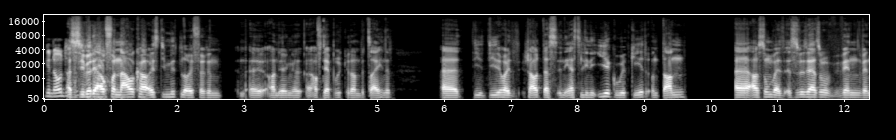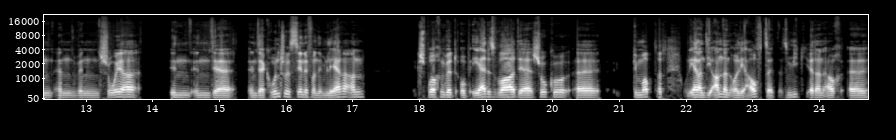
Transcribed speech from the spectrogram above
genau das also sie wird ja auch von Naoka als die Mitläuferin äh, an irgendeiner, auf der Brücke dann bezeichnet. Äh, die, die halt schaut, dass in erster Linie ihr gut geht und dann äh, aus so, weil es ist ja so, wenn, wenn, ähm, wenn Shoya in, in der in der Grundschulszene von dem Lehrer angesprochen wird, ob er das war, der Shoko äh, gemobbt hat und er dann die anderen alle aufzeigt, dass Miki ja dann auch äh,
